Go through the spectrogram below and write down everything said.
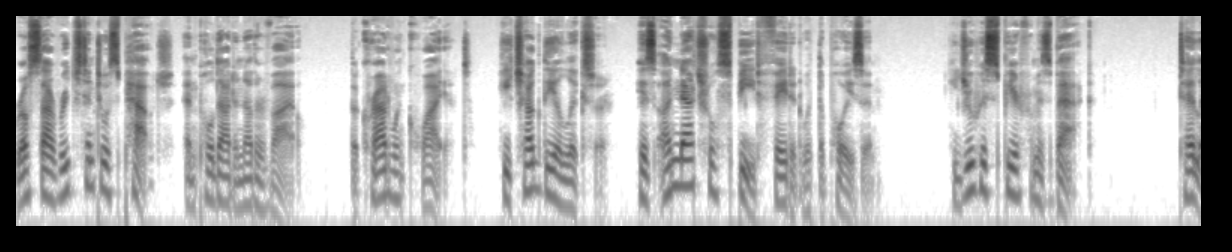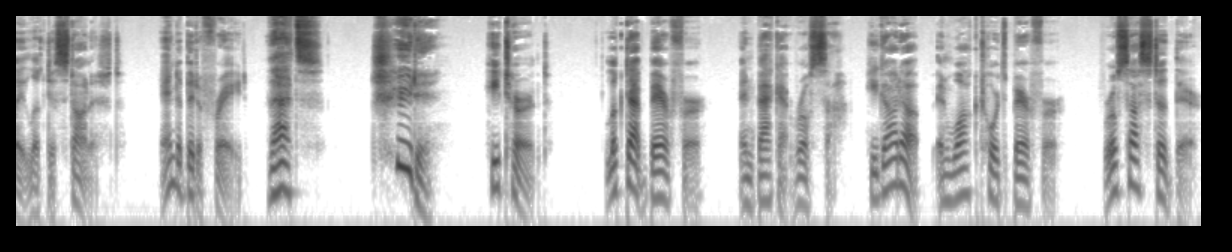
Rossa reached into his pouch and pulled out another vial. The crowd went quiet. He chugged the elixir. His unnatural speed faded with the poison. He drew his spear from his back. Tele looked astonished and a bit afraid. That's cheating. He turned, looked at Bearfur, and back at Rossa. He got up and walked towards Bearfur. Rossa stood there,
